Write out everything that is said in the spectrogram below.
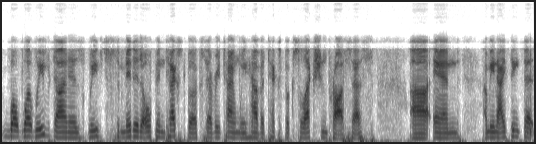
what, what we've done is we've submitted open textbooks every time we have a textbook selection process. Uh, and I mean, I think that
